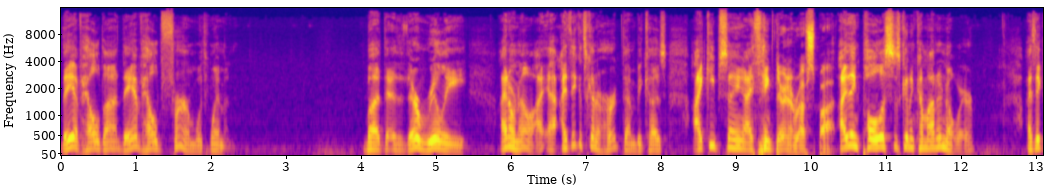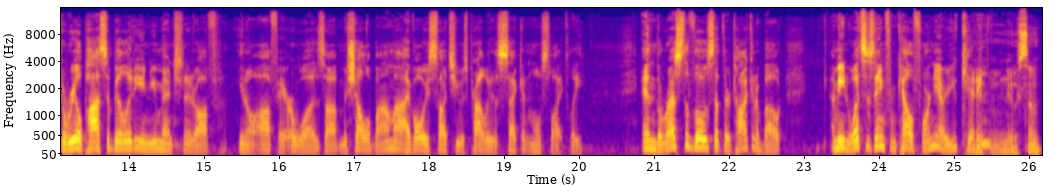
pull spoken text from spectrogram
They have held on. They have held firm with women, but they're, really. I don't know. I I think it's going to hurt them because I keep saying I think They're in a rough spot. I think Polis is going to come out of nowhere. I think a real possibility, and you mentioned it off, you know, off air, was uh, Michelle Obama. I've always thought she was probably the second most likely, and the rest of those that they're talking about. I mean, what's his name from California? Are you kidding? N- Newsom,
